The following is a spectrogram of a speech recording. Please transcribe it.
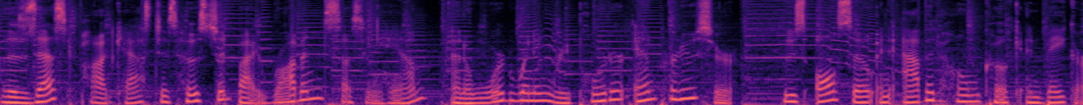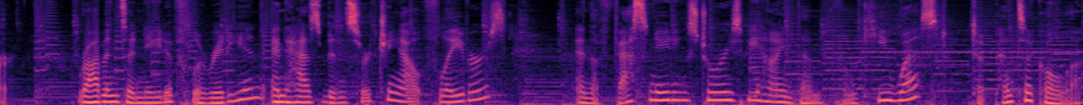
The Zest podcast is hosted by Robin Sussingham, an award winning reporter and producer who's also an avid home cook and baker. Robin's a native Floridian and has been searching out flavors and the fascinating stories behind them from Key West to Pensacola.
